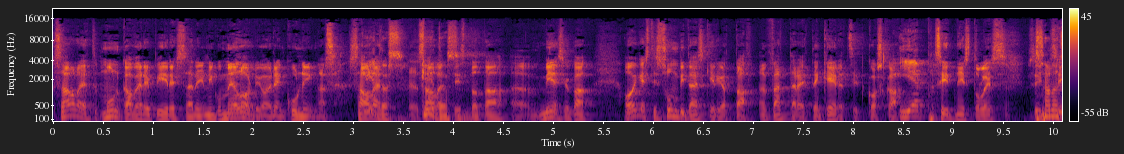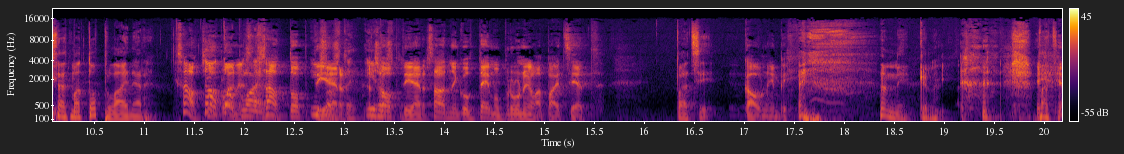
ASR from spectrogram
sä olet mun kaveripiirissäni niin kuin melodioiden kuningas. Sä olet, Kiitos, sä kiitos. olet siis tota, mies, joka oikeasti sun pitäisi kirjoittaa fättäreitten kertsit, koska Jep. sit niistä tulisi... si- Sanoitko si- sä, että mä oon topliner? Sä oot Sä oot toplainen, toplainen. sä oot top tier, Isosti, isosti. top tier. Sä oot niinku Teemu Brunila, paitsi että Paitsi kauniimpi. niin, kyllä. Paitsi,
